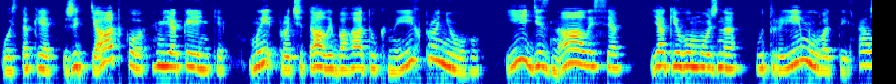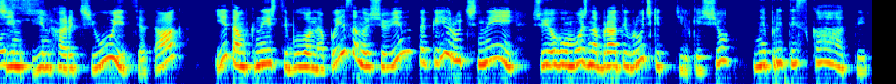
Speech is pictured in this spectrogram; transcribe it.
ось таке життятко м'якеньке, ми прочитали багато книг про нього і дізналися, як його можна утримувати, чим він харчується, так? І там в книжці було написано, що він такий ручний, що його можна брати в ручки, тільки що не притискати.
